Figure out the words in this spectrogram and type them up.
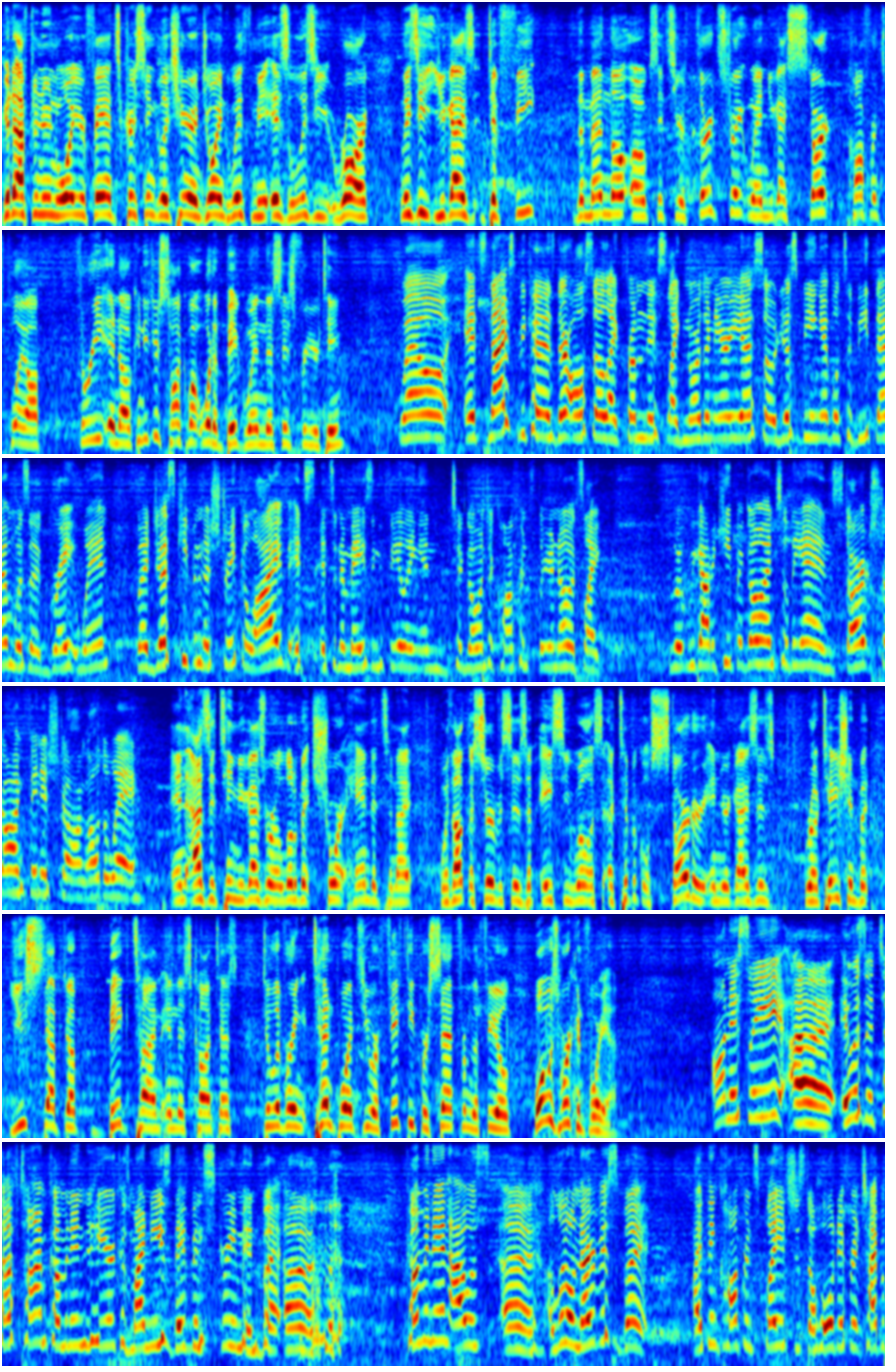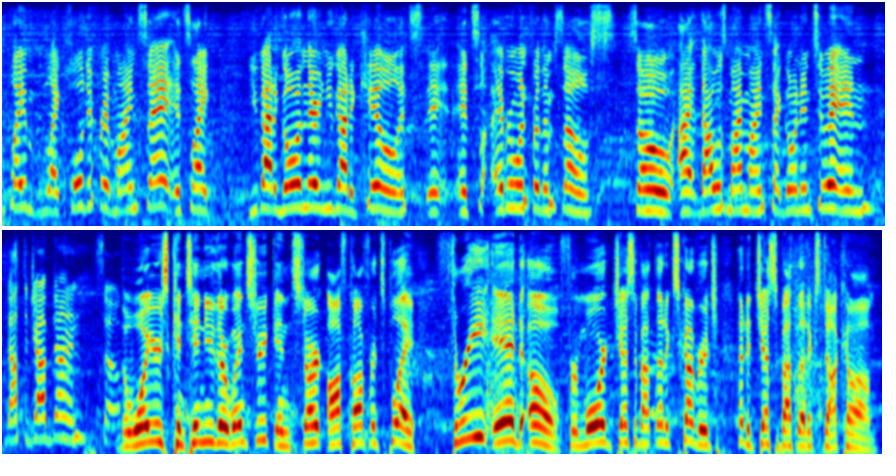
Good afternoon, Warrior fans. Chris English here, and joined with me is Lizzie Rourke. Lizzie, you guys defeat the Menlo Oaks. It's your third straight win. You guys start conference playoff 3 0. Can you just talk about what a big win this is for your team? Well, it's nice because they're also like from this like northern area, so just being able to beat them was a great win. But just keeping the streak alive, it's it's an amazing feeling. And to go into conference 3 0, it's like we got to keep it going till the end. Start strong, finish strong, all the way. And as a team, you guys were a little bit short-handed tonight without the services of AC Willis, a typical starter in your guys' rotation, but you stepped up big time in this contest, delivering 10 points. You were 50% from the field. What was working for you? Honestly, uh, it was a tough time coming into here because my knees, they've been screaming, but um, coming in, I was uh, a little nervous, but I think conference play, it's just a whole different type of play, like whole different mindset. It's like you got to go in there and you got to kill. It's it, it's everyone for themselves. So I, that was my mindset going into it and got the job done. So the Warriors continue their win streak and start off conference play 3 and 0. For more Jessup Athletics coverage, head to jessupathletics.com.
